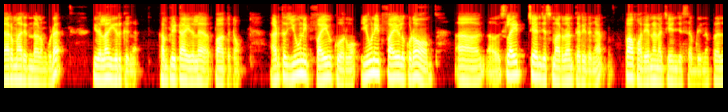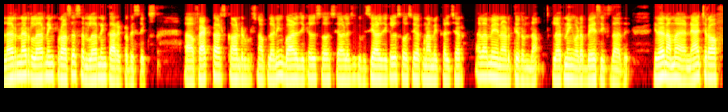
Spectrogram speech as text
வேறு மாதிரி இருந்தாலும் கூட இதெல்லாம் இருக்குங்க. கம்ப்ளீட்டாக இதில் பார்த்துட்டோம். அடுத்தது யூனிட் ஃபைவுக்கு வருவோம். யூனிட் ஃபைவ்ல கூட ஸ்லைட் சேஞ்சஸ் மாதிரி தான் தெரியுதுங்க. பார்ப்போம் அது என்னென்ன சேஞ்சஸ் அப்படின்னு. இப்போ learner learning process and learning characteristics factors contribution of learning biological sociological physiological socio economic culture எல்லாமே நடத்தியிருந்தான். லேர்னிங்கோட பேசிக்ஸ் தான் அது. இதை நம்ம நேச்சர் ஆஃப்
